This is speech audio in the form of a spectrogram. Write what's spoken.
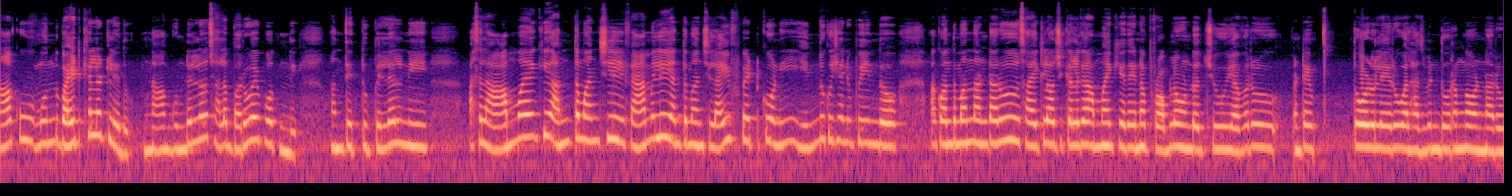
నాకు ముందు బయటికి వెళ్ళట్లేదు. నా గుండెల్లో చాలా బరువు అయిపోతుంది. అంత ఎత్తు పిల్లల్ని అసలు ఆ అమ్మాయికి అంత మంచి ఫ్యామిలీ అంత మంచి లైఫ్ పెట్టుకొని ఎందుకు చనిపోయిందో కొంతమంది అంటారు సైకలాజికల్గా అమ్మాయికి ఏదైనా ప్రాబ్లం ఉండొచ్చు. ఎవరు అంటే తోడు లేరు వాళ్ళ హస్బెండ్ దూరంగా ఉన్నారు.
